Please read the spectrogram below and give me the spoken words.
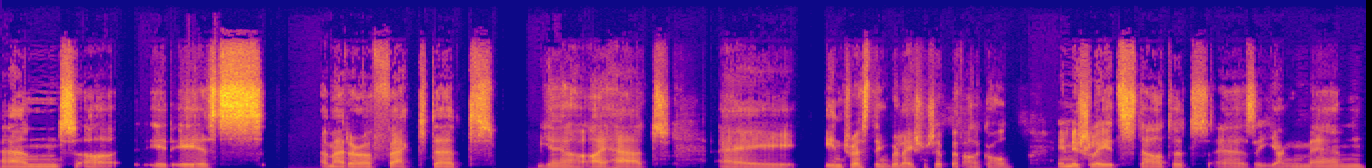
And uh, it is a matter of fact that, yeah, I had a interesting relationship with alcohol Initially, it started as a young man,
